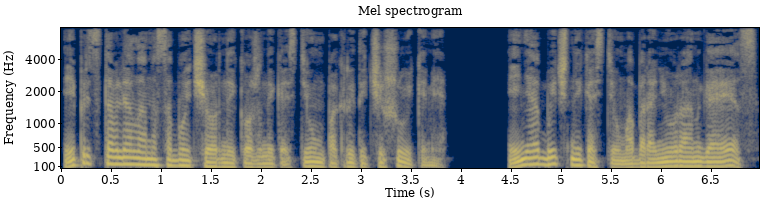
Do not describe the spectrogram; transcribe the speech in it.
И представляла она собой черный кожаный костюм, покрытый чешуйками. И необычный костюм, а броню ранга «С».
